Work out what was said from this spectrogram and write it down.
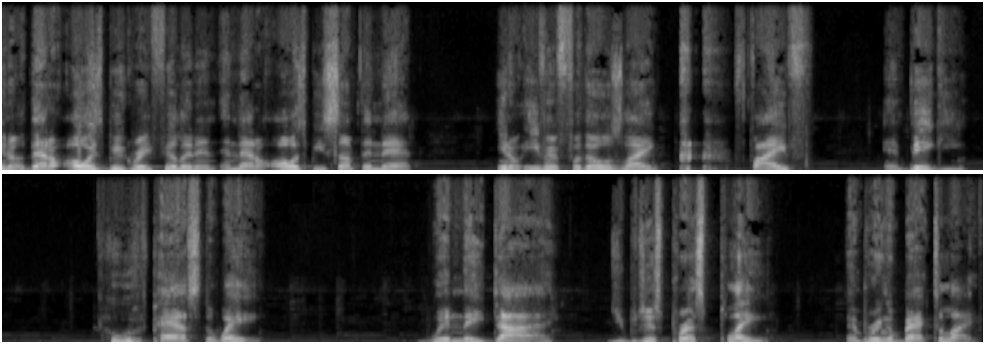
you know, that'll always be a great feeling and, and that'll always be something that, you know, even for those like Phife and Biggie who have passed away, when they die, you just press play and bring them back to life.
